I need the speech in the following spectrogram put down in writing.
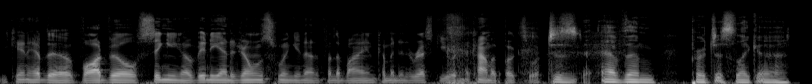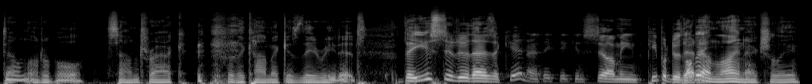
you can't have the vaudeville singing of Indiana Jones swinging out from the vine coming in to rescue in the comic books. Just have them purchase like a downloadable soundtrack for the comic as they read it. They used to do that as a kid. and I think they can still. I mean, people do that. Probably online actually.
